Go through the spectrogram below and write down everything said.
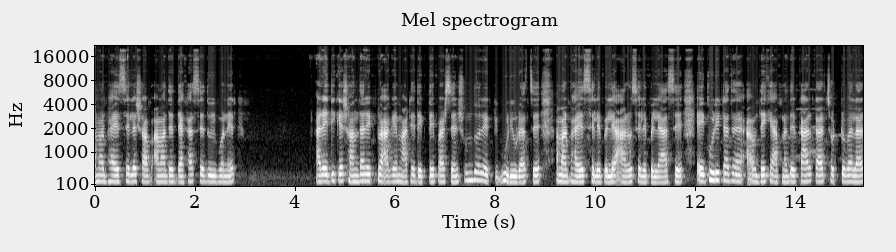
আমার ভাইয়ের ছেলে সব আমাদের দেখাচ্ছে দুই বোনের। আর এদিকে সন্ধ্যার একটু আগে মাঠে দেখতেই পারছেন সুন্দর একটি ঘুড়ি উড়াচ্ছে। আমার ভাইয়ের ছেলে পেলে আরও ছেলে পেলে আছে। এই ঘুড়িটা দেখে আপনাদের কার কার ছোট্টবেলার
